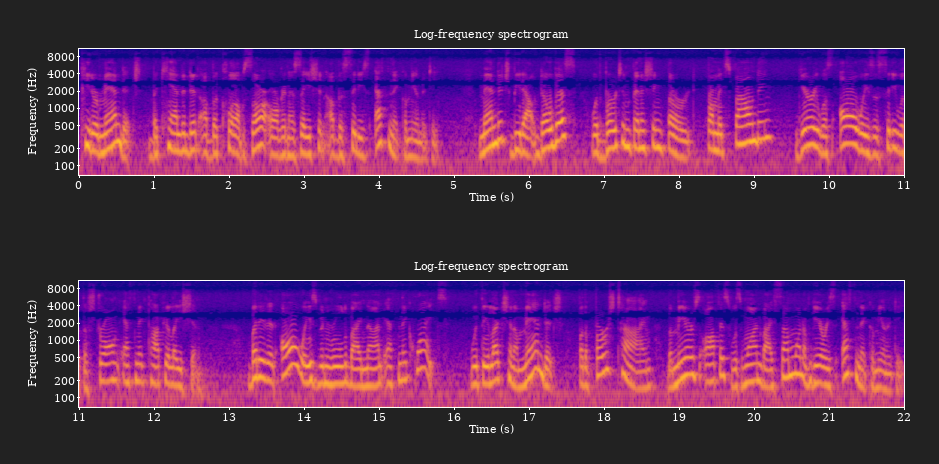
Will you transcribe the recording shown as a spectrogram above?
Peter Mandich, the candidate of the Club SAR organization of the city's ethnic community. Mandich beat out Dobis, with Burton finishing third. From its founding, Gary was always a city with a strong ethnic population, but it had always been ruled by non ethnic whites. With the election of Mandich, for the first time, the mayor's office was won by someone of Gary's ethnic community.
